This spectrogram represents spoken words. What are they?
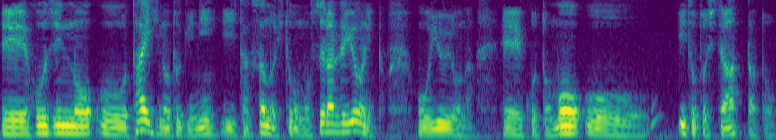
えー、法人の退避の時にたくさんの人を乗せられるようにというような、えー、ことも意図としてあったと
